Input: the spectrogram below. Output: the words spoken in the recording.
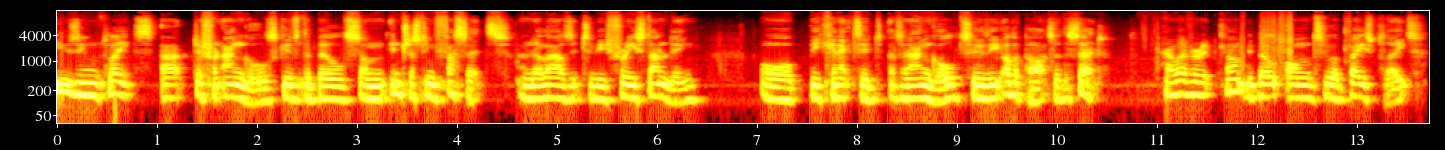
Using plates at different angles gives the build some interesting facets and allows it to be freestanding or be connected at an angle to the other parts of the set. However, it can't be built onto a base plate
